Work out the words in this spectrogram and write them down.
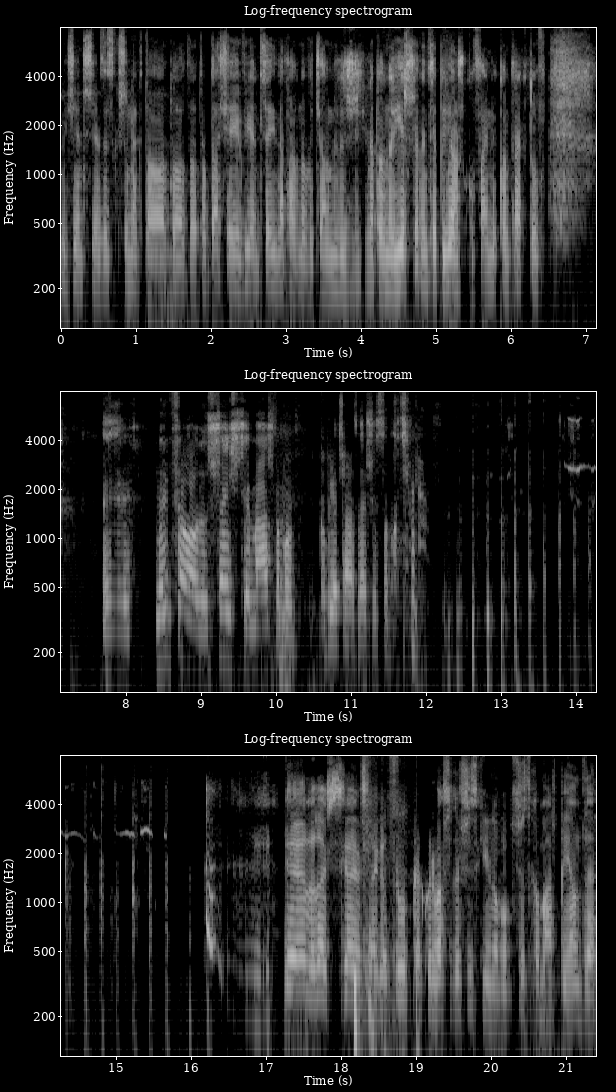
miesięcznie ze skrzynek, to, to, to, to da się je więcej na pewno wyciągnąć na pewno jeszcze więcej pieniążków, fajnych kontraktów. Yy, No i co, szczęście masz, no bo kobieta też jest obok ciebie. Nie, no tak, wszystkiego najlepszego, zdrówka, kurwa, przede wszystkim, no bo wszystko masz, pieniądze,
